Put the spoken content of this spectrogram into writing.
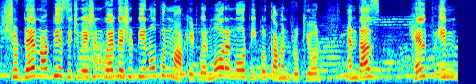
should there not be a situation where there should be an open market where more and more people come and procure and thus help in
